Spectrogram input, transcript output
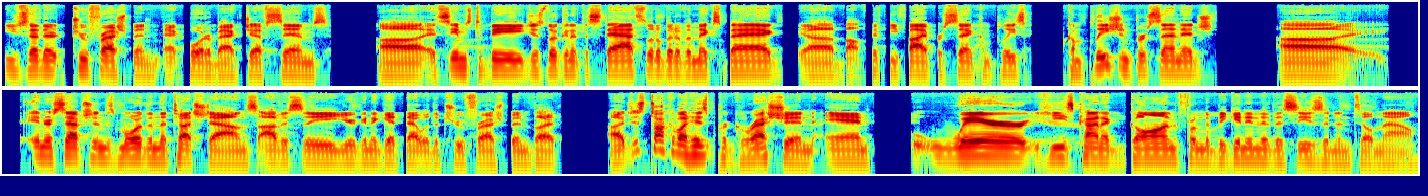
you said they're true freshmen at quarterback, Jeff Sims. Uh, it seems to be just looking at the stats, a little bit of a mixed bag. Uh, about 55% complete, completion percentage. Uh, interceptions more than the touchdowns. Obviously, you're going to get that with a true freshman, but uh, just talk about his progression and where he's kind of gone from the beginning of the season until now.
